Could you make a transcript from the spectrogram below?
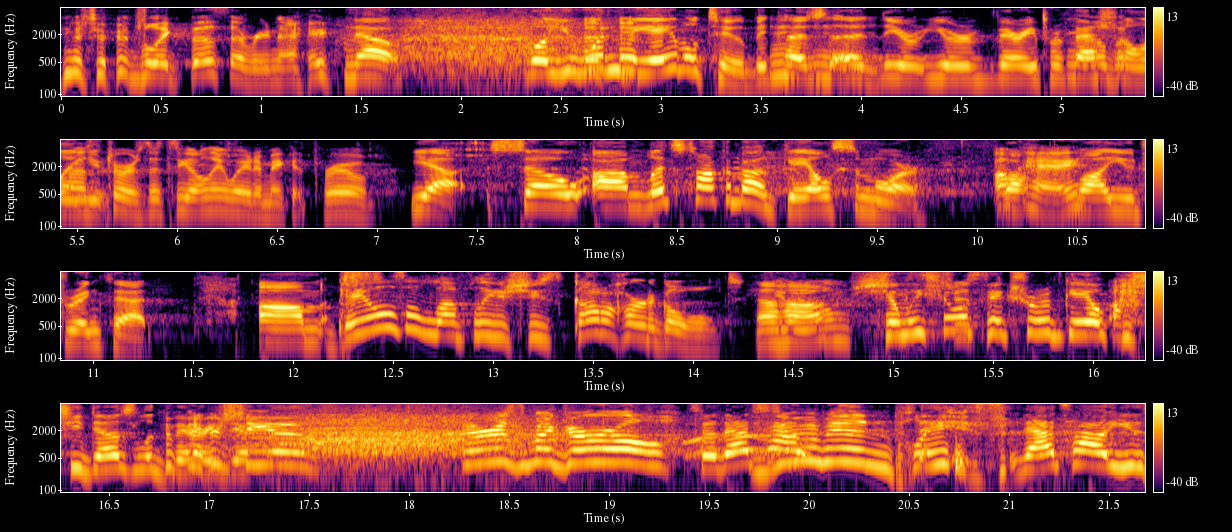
like this every night. No. Well, you wouldn't be able to because uh, you're, you're very No, professional. but press you- tours, it's the only way to make it through. yeah. So um, let's talk about Gail some more. Okay. While, you drink that. Um, Gail's a lovely. She's got a heart of gold. uh-huh. know? Can we show just- a picture of Gail? Because she does look very There she different. is. There's my girl. So that's zoom how- in, please. That's how you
